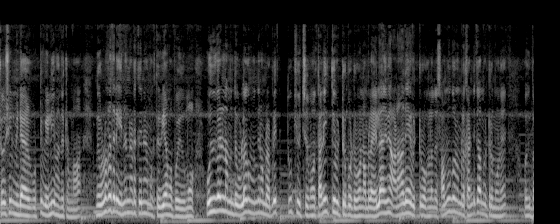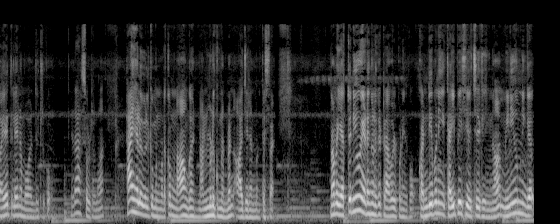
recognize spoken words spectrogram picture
சோஷியல் மீடியாவை விட்டு வெளியே வந்துட்டோம்னா இந்த உலகத்தில் என்ன நடக்குதுன்னு நமக்கு தெரியாமல் போயிடுமோ? ஒருவேளை நம்ம இந்த உலகம் வந்து நம்மளை அப்படியே தூக்கி வச்சிருமோ தனிக்க விட்டு போட்டுருவோம் நம்மளை எல்லாருமே அனாதையாக விட்டுருவாங்களோ அந்த சமூகம் நம்மளை கண்டுக்காம விட்டுருமோன்னு ஒரு பயத்திலே நம்ம வாழ்ந்துட்டுருக்கோம் இருக்கோம் என்னடா சொல்கிறேன்னா ஹாய் ஹலோ வெல்கம் வணக்கம். நான் உங்கள் நண்பனுக்கும் நண்பன் ஆஜய் நண்பன் பேசுகிறேன் நம்ம எத்தனையோ இடங்களுக்கு ட்ராவல் பண்ணியிருப்போம் கண்டிப்பாக நீங்கள் கைபேசி வச்சுருக்கீங்கன்னா மினிமம் நீங்கள்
